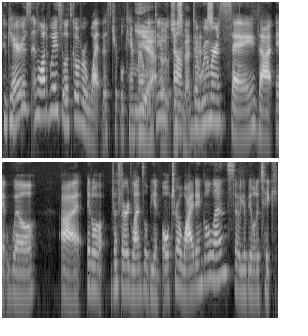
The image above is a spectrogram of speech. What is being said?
who cares in a lot of ways. So let's go over what this triple camera Yeah, would do. Um, the ask. rumors say that it will uh, it'll the third lens will be an ultra wide angle lens, so you'll be able to take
